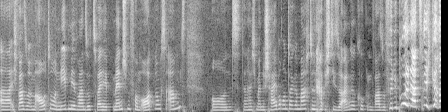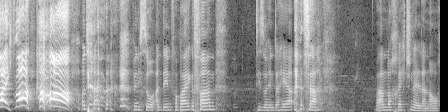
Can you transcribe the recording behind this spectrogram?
Äh, ich war so im Auto und neben mir waren so zwei Menschen vom Ordnungsamt. Und dann habe ich meine Scheibe runtergemacht und habe ich die so angeguckt und war so, für die Bullen hat es nicht gereicht, wa? Haha! Und dann bin ich so an denen vorbeigefahren, die so hinterher. Es waren doch recht schnell dann auch.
